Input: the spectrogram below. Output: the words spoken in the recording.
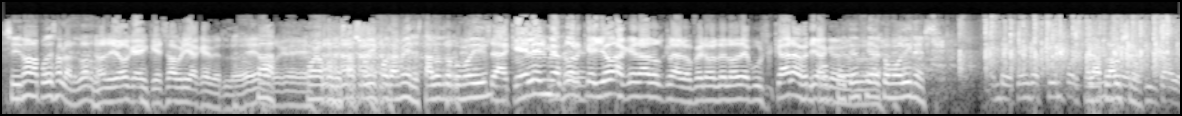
Sí, no, no puedes hablar, Eduardo. no digo que, que eso habría que verlo, ¿eh? Ah, Porque- bueno, porque está su hijo también, está el otro comodín. O sea, que él es mejor que yo ha quedado claro, pero de lo de buscar habría que verlo. Competencia de comodines. Hombre, tengo 100% El aplauso. de resultados.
